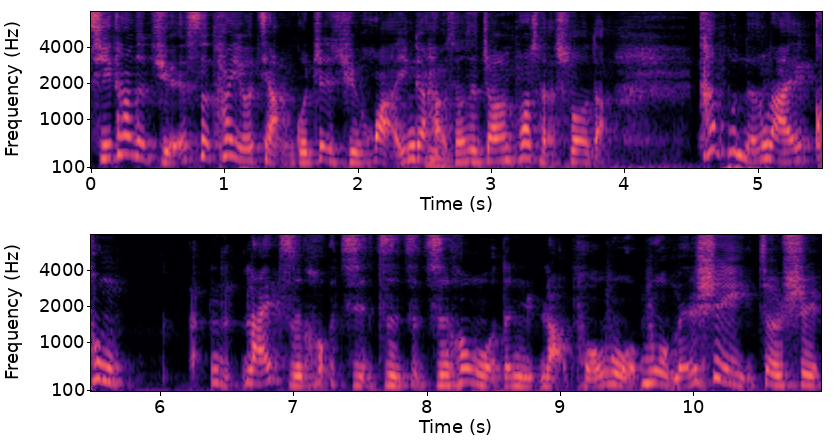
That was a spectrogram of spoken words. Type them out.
其他的角色他有讲过这句话，应该好像是 John Potter 说的，他不能来控，来指控指指指指控我的老婆，我我们是就是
